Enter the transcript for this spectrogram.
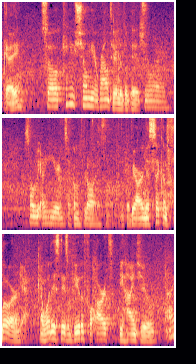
Okay. So, can you show me around here a little bit? sure so we are here in second floor so we We are in the second floor. Yeah. And what is this beautiful art behind you? Ah,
